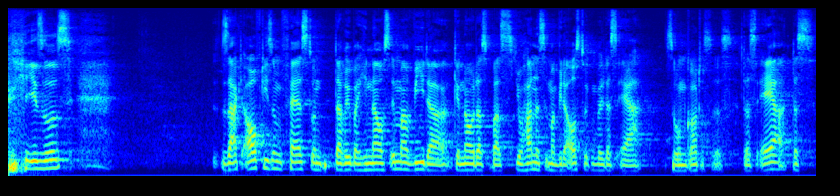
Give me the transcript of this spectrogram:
Jesus sagt auf diesem Fest und darüber hinaus immer wieder genau das, was Johannes immer wieder ausdrücken will, dass er Sohn Gottes ist, dass er das,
